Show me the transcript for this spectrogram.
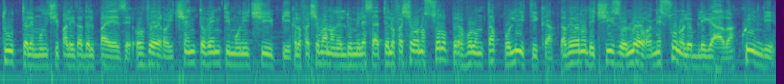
tutte le municipalità del paese, ovvero i 120 municipi che lo facevano nel 2007 lo facevano solo per volontà politica, l'avevano deciso loro, nessuno li obbligava. Quindi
